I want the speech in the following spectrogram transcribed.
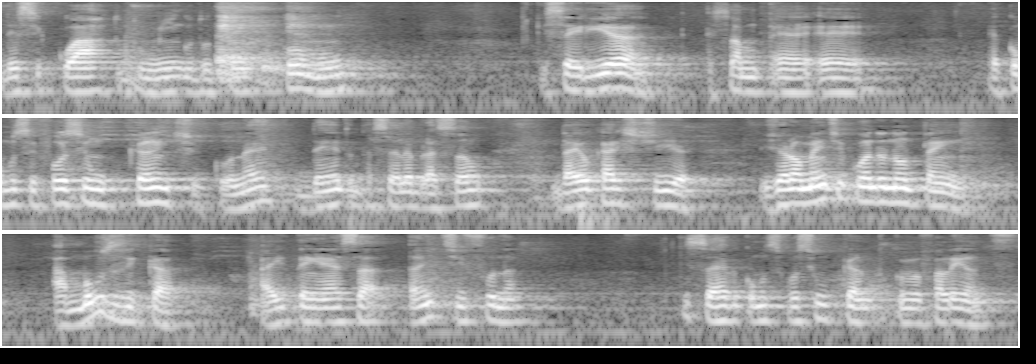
desse quarto domingo do tempo comum, que seria essa, é, é, é como se fosse um cântico, né, dentro da celebração da Eucaristia. Geralmente, quando não tem a música, aí tem essa antífona, que serve como se fosse um canto, como eu falei antes.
